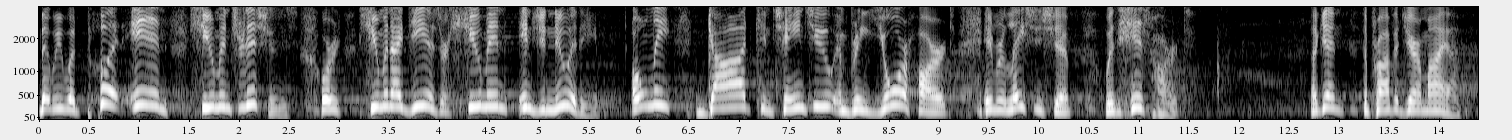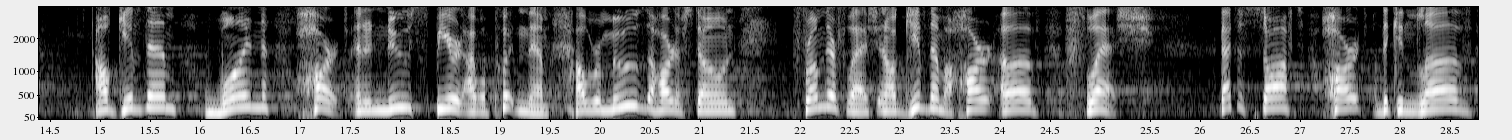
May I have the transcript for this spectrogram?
that we would put in human traditions or human ideas or human ingenuity. Only God can change you and bring your heart in relationship with His heart. Again, the prophet Jeremiah I'll give them one heart and a new spirit I will put in them. I'll remove the heart of stone from their flesh and I'll give them a heart of flesh. That's a soft heart that can love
